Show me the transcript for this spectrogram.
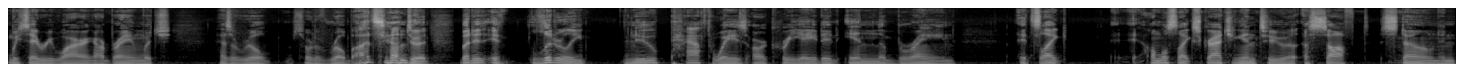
we say rewiring our brain, which has a real sort of robot sound to it, but it, it literally new pathways are created in the brain. It's like almost like scratching into a, a soft stone, and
